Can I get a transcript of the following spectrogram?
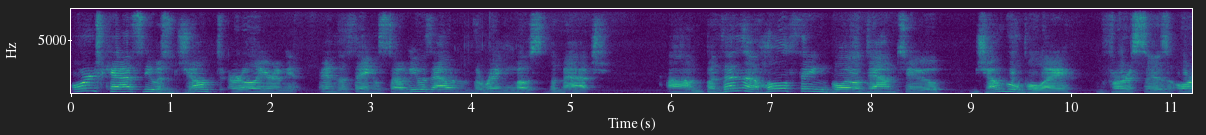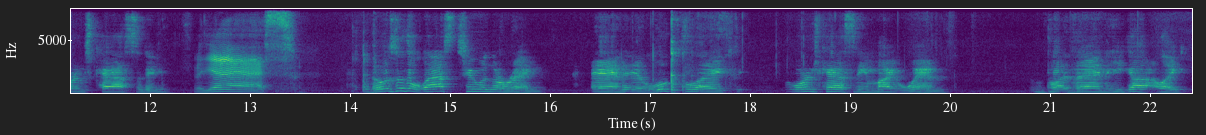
Orange Cassidy was jumped earlier in the, in the thing, so he was out of the ring most of the match. Um, but then the whole thing boiled down to Jungle Boy versus Orange Cassidy. Yes. Those are the last two in the ring, and it looked like Orange Cassidy might win, but then he got like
